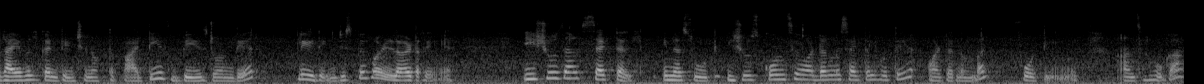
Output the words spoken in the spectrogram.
rival contention of the parties based on their pleading जिस पे वो लड़ रही हैं। Issues are settle in a suit issues कौन से ऑर्डर में सेटल होते हैं? ऑर्डर नंबर 14 में। आंसर होगा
